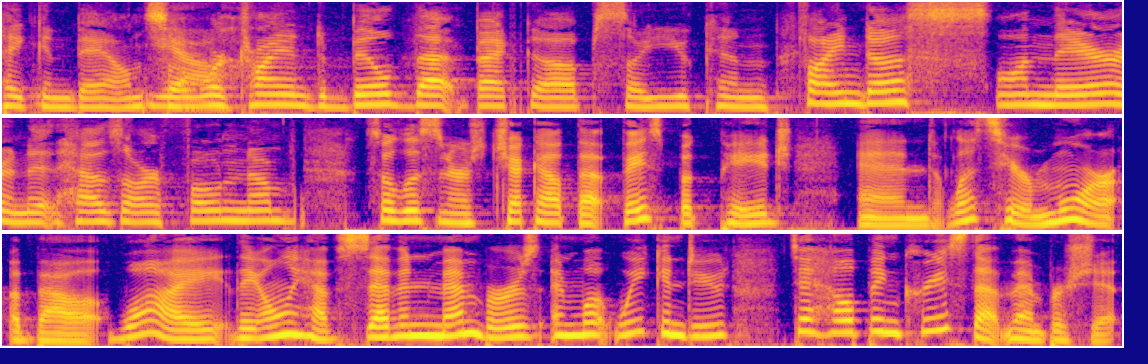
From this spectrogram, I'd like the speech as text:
taken down. So Yeah. we're trying to build that back up so you can find us on there and it has our phone number. So, listeners, check out that Facebook page and let's hear more about why they only have seven members and what we can do to help increase that membership.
